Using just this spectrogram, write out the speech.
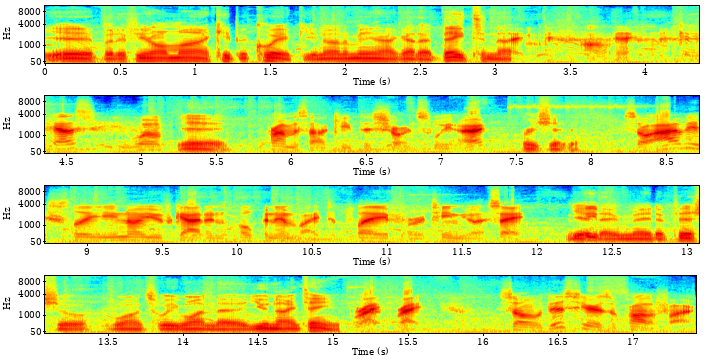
Yeah, but if you don't mind, keep it quick. You know what I mean? I got a date tonight. Okay, okay, I see. you. Well, Yeah, promise I'll keep this short and sweet, all right? appreciate it. So obviously, you know you've got an open invite to play for Team USA. Yeah, they made official once we won the U19. Right, right. So this year is a qualifier.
